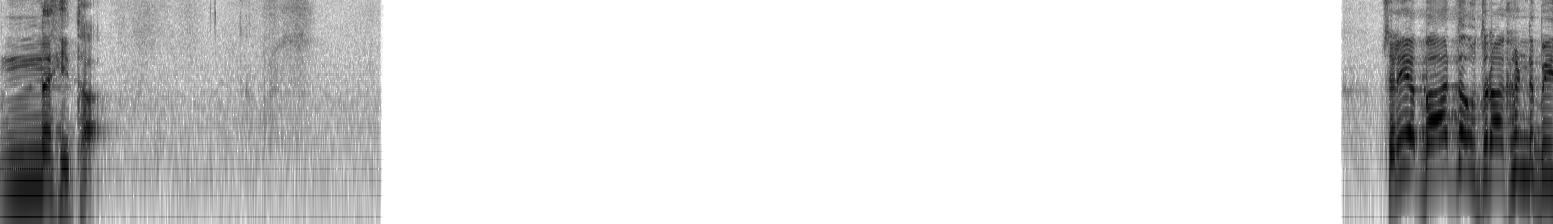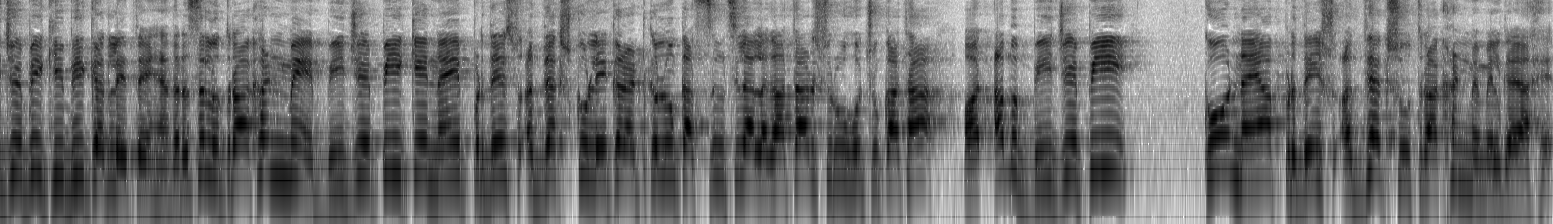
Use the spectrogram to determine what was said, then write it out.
नहीं था। चलिए अब बात उत्तराखंड बीजेपी की भी कर लेते हैं। दरअसल उत्तराखंड में बीजेपी के नए प्रदेश अध्यक्ष को लेकर अटकलों का सिलसिला लगातार शुरू हो चुका था और अब बीजेपी को नया प्रदेश अध्यक्ष उत्तराखंड में मिल गया है।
